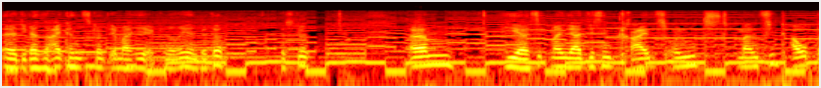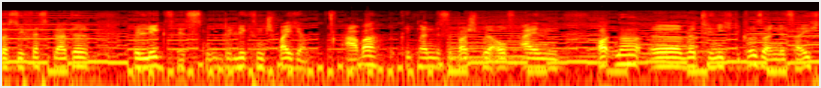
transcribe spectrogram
Äh, die ganzen Icons könnt ihr mal hier ignorieren, bitte. Ist gut. Ähm, hier sieht man ja diesen Kreis und man sieht auch, dass die Festplatte belegt ist, mit belegten Speicher. Aber kriegt man das zum Beispiel auf einen Ordner, äh, wird hier nicht die Größe angezeigt,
